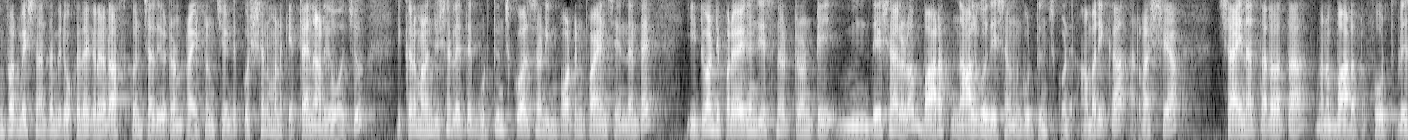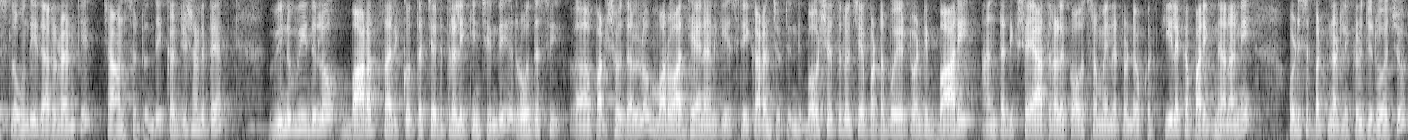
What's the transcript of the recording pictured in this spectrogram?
ఇన్ఫర్మేషన్ అంతా మీరు ఒక దగ్గర రాసుకొని చదివేటువంటి ప్రయత్నం చేయండి. క్వశ్చన్ మనకి ఎట్లయినా అడగవచ్చు. ఇక్కడ మనం చూసినట్లయితే గుర్తుంచుకోవాల్సిన ఇంపార్టెంట్ పాయింట్స్ ఏంటంటే ఇటువంటి ప్రయోగం చేసినటువంటి దేశాలలో భారత్ నాలుగో దేశం గుర్తుంచుకోండి. అమెరికా రష్యా చైనా తర్వాత మన భారత్ ఫోర్త్ ప్లేస్లో ఉంది. ఇది అడగడానికి ఛాన్స్ ఉంటుంది. ఇక్కడ చూసినట్లయితే వినువీధిలో భారత్ సరికొత్త చరిత్ర లిఖించింది. రోదసి పరిశోధనలో మరో అధ్యయనానికి శ్రీకారం చుట్టింది. భవిష్యత్తులో చేపట్టబోయేటువంటి భారీ అంతరిక్ష యాత్రలకు అవసరమైనటువంటి ఒక కీలక పరిజ్ఞానాన్ని ఒడిసిపట్టినట్లు ఇక్కడ చూడవచ్చు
